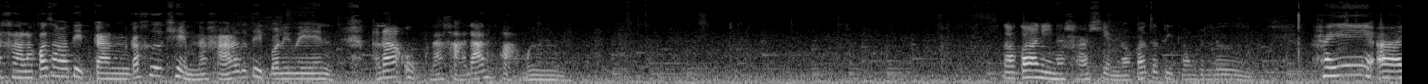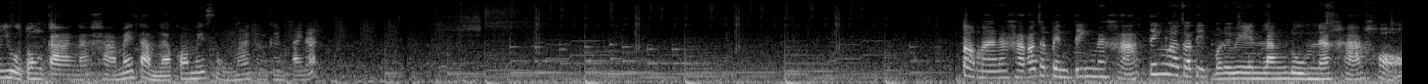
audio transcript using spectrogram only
นะคะเราก็จะมาติดกันก็คือเข็มนะคะเราจะติดบริเวณหน้าอกนะคะ ด้านขวามือ แล้วก็อันนี้นะคะ เข็มเราก็จะติดลงไปเลย ให้อาอยู่ตรงกลางนะคะ ไม่ต่ำแล้วก็ไม่สูงมากจนเกินไปนะต่อมานะคะก็จะเป็นติ้งนะคะ ติ้งเราจะติดบริเวณรังดุมนะคะของ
